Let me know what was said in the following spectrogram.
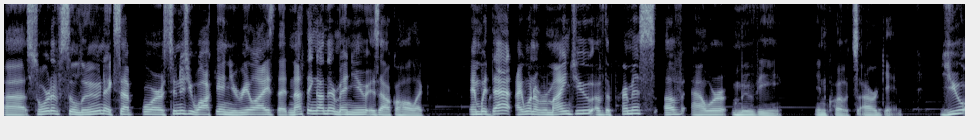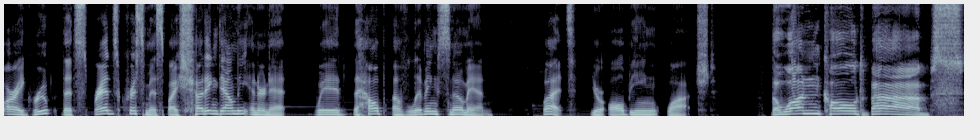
uh, sort of saloon, except for as soon as you walk in, you realize that nothing on their menu is alcoholic. And with that, I want to remind you of the premise of our movie, in quotes, our game. You are a group that spreads Christmas by shutting down the internet with the help of living snowman, but you're all being watched. The one called Babs.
